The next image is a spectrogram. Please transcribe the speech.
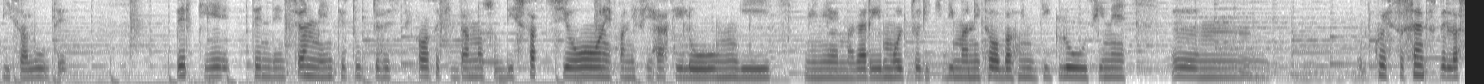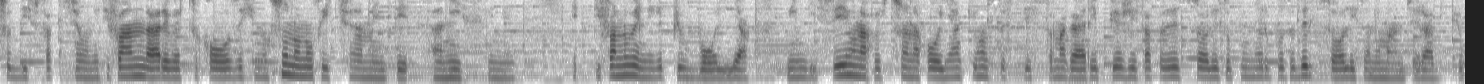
di salute perché tendenzialmente tutte queste cose che danno soddisfazione, panificati lunghi, magari molto ricchi di manitoba, quindi di glutine, ehm, questo senso della soddisfazione ti fa andare verso cose che non sono nutrizionalmente sanissime e ti fanno venire più voglia. Quindi se una persona poi anche con se stessa magari è più agitata del solito, più nervosa del solito, ne mangerà di più.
